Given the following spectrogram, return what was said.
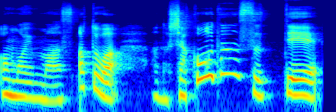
思います。あとは、あの、社交ダンスって、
